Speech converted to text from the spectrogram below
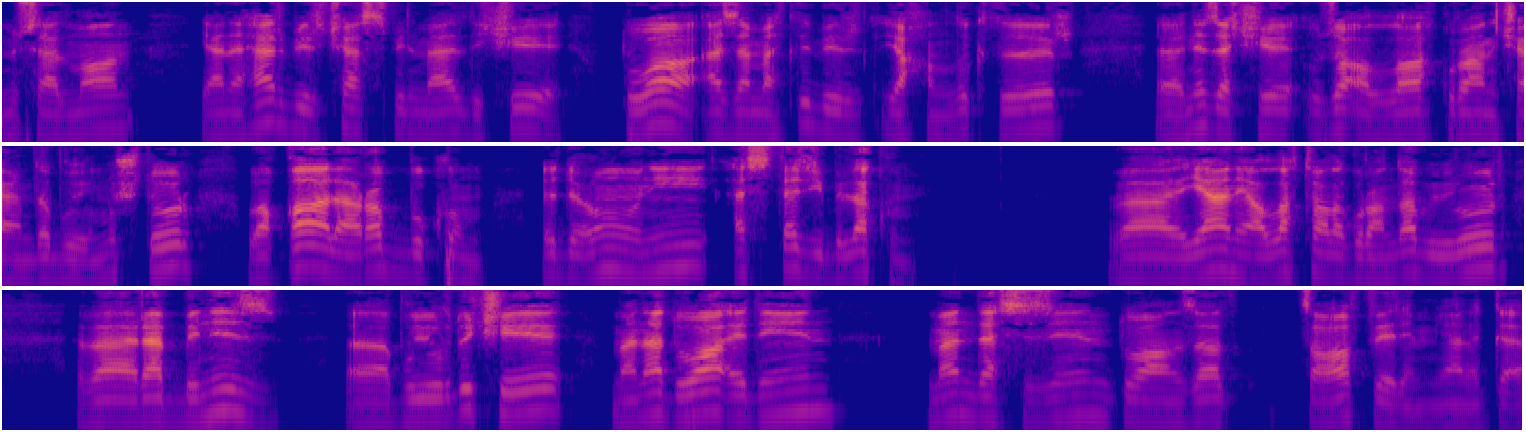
müsəlman, yəni hər bir kəs bilməlidir ki, dua əzəmətli bir yaxınlıqdır. E, necə ki, uca Allah Quran-ı Kərimdə buyurmuşdur: "Və qala rabbukum ud'uni astecib lakum." Və yəni Allah Taala Quranda buyurur və Rəbbiniz ə, buyurdu ki, mənə dua edin, mən də sizin duanıza cavab verim, yəni ə,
